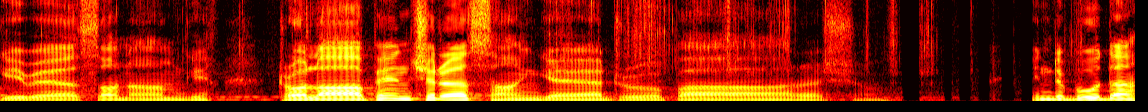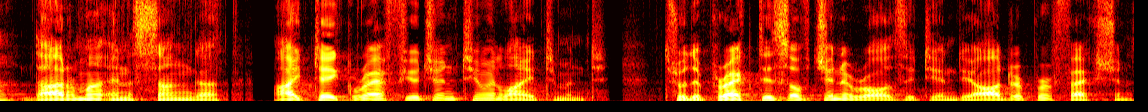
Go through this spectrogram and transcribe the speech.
gibe sonam gi Drola penchira sangye druparashu in the Buddha, Dharma, and Sangha, I take refuge into enlightenment. Through the practice of generosity and the other perfections,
